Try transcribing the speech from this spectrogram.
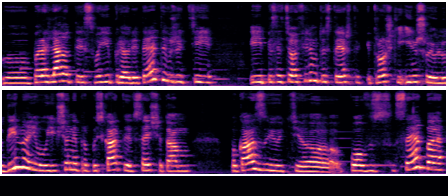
е, переглянути свої пріоритети в житті. І після цього фільму ти стаєш так- трошки іншою людиною, якщо не пропускати все, що там показують е, повз себе,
